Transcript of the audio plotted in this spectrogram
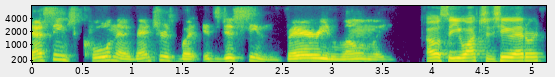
that seems cool and adventurous, but it just seems very lonely. Oh, so you watched it too, Edward?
